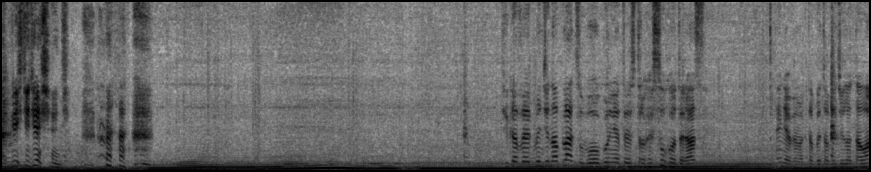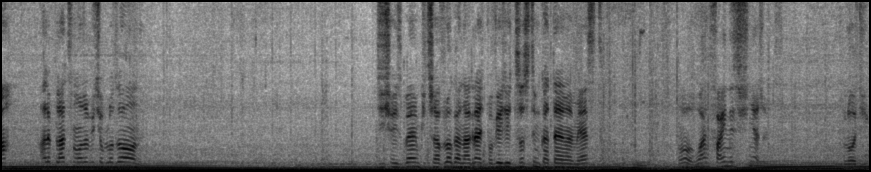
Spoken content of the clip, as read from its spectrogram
jak 210. Ciekawe jak będzie na placu, bo ogólnie to jest trochę sucho teraz. Ja nie wiem jak ta beta będzie latała, ale plac może być oblodzony. Dzisiaj z BMK trzeba vloga nagrać, powiedzieć co z tym KTM-em jest. O, fajny śnieżek. Lodzik.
